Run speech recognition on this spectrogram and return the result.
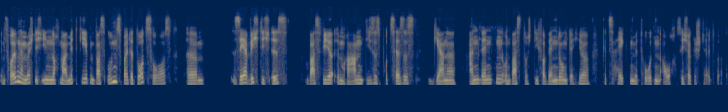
Im Folgenden möchte ich Ihnen nochmal mitgeben, was uns bei der DotSource ähm, sehr wichtig ist, was wir im Rahmen dieses Prozesses gerne anwenden und was durch die Verwendung der hier gezeigten Methoden auch sichergestellt wird.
